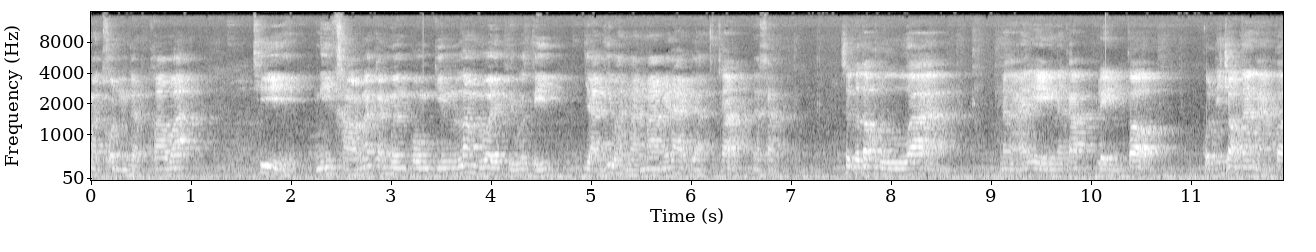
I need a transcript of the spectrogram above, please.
มาทนกับภาวะที่มีข่าวนักการเมืองโกงกินร่ำรวยผิวปกติอย่างที่ผ่านมาไม่ได้อีกแล้วครับนะครับ ซึ่งก็ต้องดูว่า นางหงาเองนะครับ เพลงก็คนที่ชอบนางหงาก็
